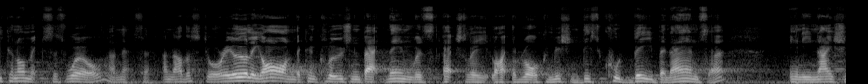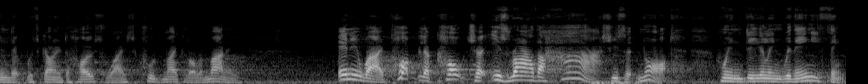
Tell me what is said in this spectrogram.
economics as well, and that's a, another story. Early on, the conclusion back then was actually like the Royal Commission this could be bonanza. Any nation that was going to host waste could make a lot of money. Anyway, popular culture is rather harsh, is it not, when dealing with anything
